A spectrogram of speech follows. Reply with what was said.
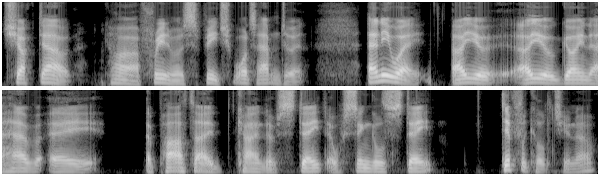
chucked out. Ah, freedom of speech. What's happened to it? Anyway, are you are you going to have a apartheid kind of state, a single state? Difficult, you know,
